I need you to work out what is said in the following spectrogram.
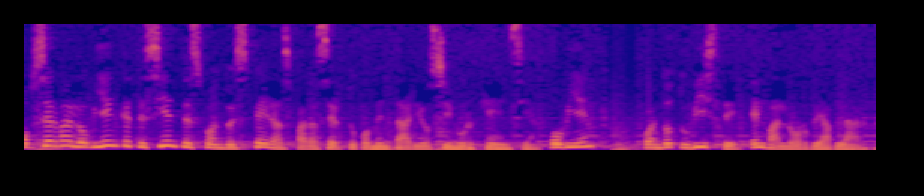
Observa lo bien que te sientes cuando esperas para hacer tu comentario sin urgencia, o bien cuando tuviste el valor de hablar.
